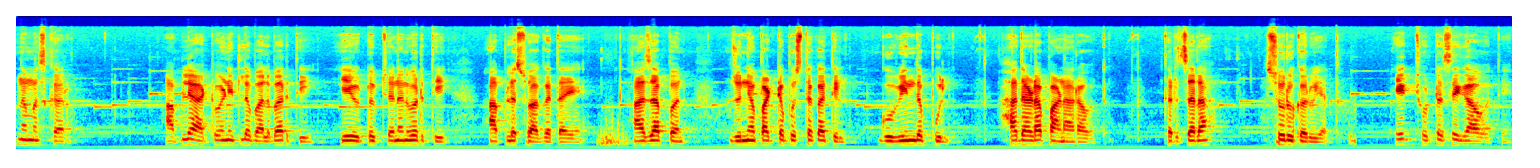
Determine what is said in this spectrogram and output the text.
नमस्कार. आपल्या आठवणीतलं बालभारती या यूट्यूब चॅनलवरती आपलं स्वागत आहे. आज आपण जुन्या पाठ्यपुस्तकातील गोविंद पूल हा धडा पाहणार आहोत. तर चला सुरू करूयात. एक छोटंसे गाव होते.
